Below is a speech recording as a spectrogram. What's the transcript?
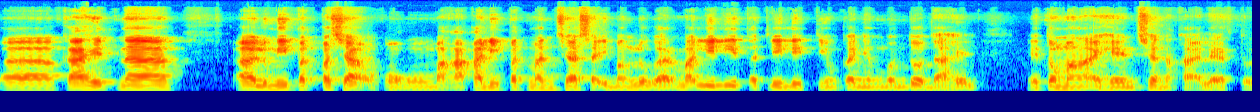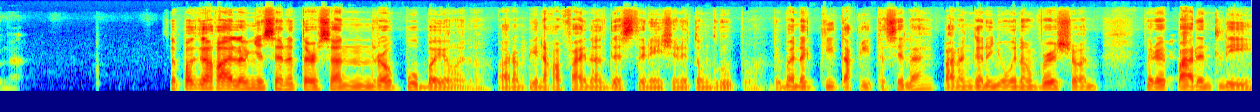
Ah, kahit na ah, lumipat pa siya o kung, kung makakalipat man siya sa ibang lugar, maliliit at lilit yung kanyang mundo dahil itong mga ahensya naka-alerto na. Sa pagkakaalam niyo, Senator, saan raw po ba yung ano, parang pinaka-final destination itong grupo? Di ba nagkita-kita sila? Parang ganun yung unang version, pero apparently,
